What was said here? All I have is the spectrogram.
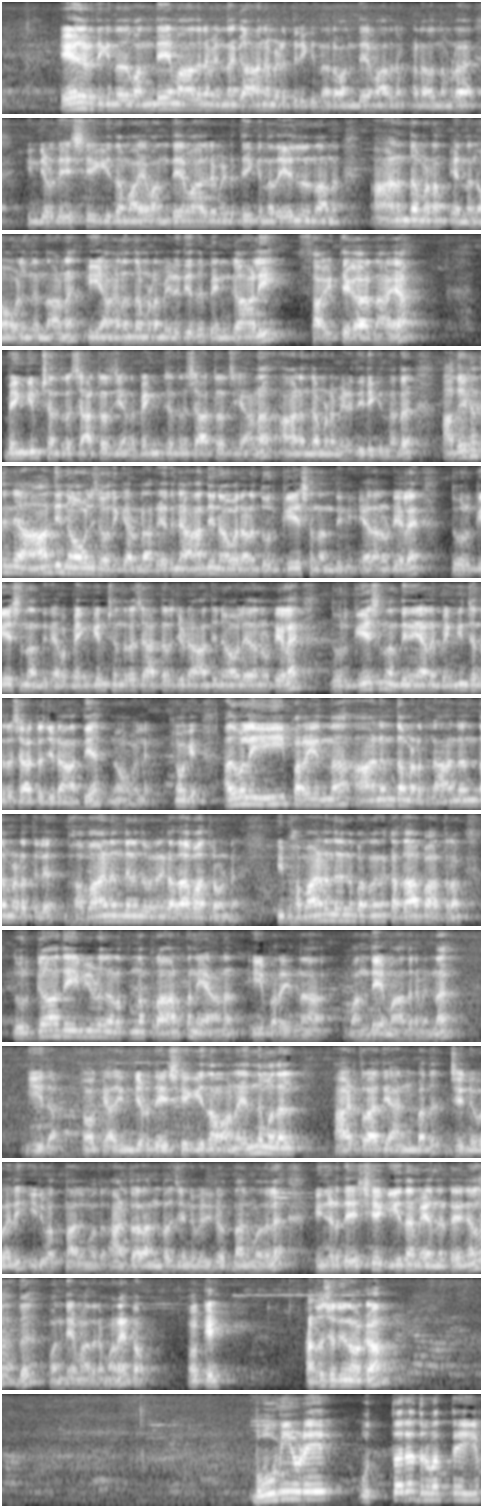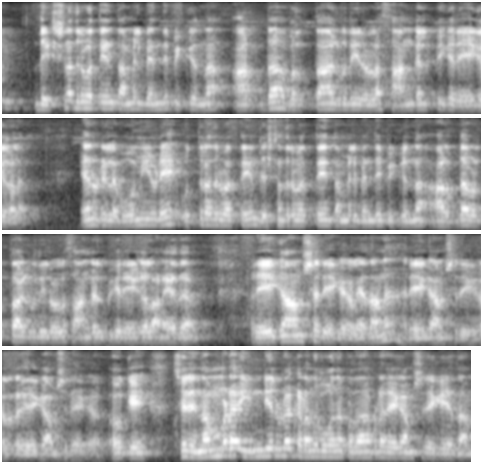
ഏതെടുത്തിരിക്കുന്നത്? വന്ദേ മാതരം എന്ന ഗാനം എടുത്തിരിക്കുന്നത്. അവിടെ വന്ദേ മാതരം നമ്മുടെ ഇന്ത്യയുടെ ദേശീയ ഗീതമായ വന്ദേ മാതരം എടുത്തിരിക്കുന്നത് ഏതിൽ നിന്നാണ്? ആനന്ദമഠം എന്ന നോവലിൽ നിന്നാണ് ഈ ആനന്ദമഠം എഴുതിയത് ബംഗാളി സാഹിത്യകാരനായ ബെങ്കിം ചന്ദ്ര ചാറ്റർജിയാണ്. ബെങ്കിം ചന്ദ്ര ചാറ്റർജിയാണ് ആനന്ദമഠം എഴുതിയിരിക്കുന്നത്. അദ്ദേഹത്തിന്റെ ആദ്യ നോവൽ ചോദിക്കാറുണ്ട്. അദ്ദേഹത്തിന്റെ ആദ്യ നോവലാണ് ദുർഗേശ നന്ദിനി. ഏതാണ് കുട്ടികളെ? ദുർഗേശ നന്ദിനി. അപ്പോൾ ബെങ്കിം ചന്ദ്ര ചാറ്റർജിയുടെ ആദ്യ നോവൽ ഏതാണ് കുട്ടികളെ? ദുർഗേശ നന്ദിനിയാണ് ബെങ്കിം ചന്ദ്ര ചാറ്റർജിയുടെ ആദ്യ നോവൽ. ഓക്കെ. അതുപോലെ ഈ പറയുന്ന ആനന്ദമഠത്തിൽ ആനന്ദമഠത്തിൽ ഭവാനന്ദൻ എന്ന് പറയുന്ന കഥാപാത്രമുണ്ട്. ഈ ഭവാനന്ദൻ എന്ന് പറയുന്ന കഥാപാത്രം ദുർഗാദേവിയോട് നടത്തുന്ന പ്രാർത്ഥനയാണ് ഈ പറയുന്ന വന്ദേ മാതരം എന്ന ഗീതം. ഓക്കെ അത് ഇന്ത്യയുടെ ദേശീയ ഗീതമാണ്. എന്ന് മുതൽ ആയിരത്തി തൊള്ളായിരത്തി അൻപത് ജനുവരി ഇരുപത്തിനാല് മുതൽ ആയിരത്തി തൊള്ളായിരത്തി അൻപത് ജനുവരി ഇരുപത്തിനാല് മുതൽ ഇന്ത്യയുടെ ദേശീയ ഗീതം ഏന്നിട്ട് കഴിഞ്ഞാൽ അത് വന്ദേ മാതരമാണ് കേട്ടോ. ഓക്കെ അടുത്ത ചോദ്യം നോക്കാം. ഭൂമിയുടെ ഉത്തര ധ്രുവത്തെയും ദക്ഷിണ ധ്രുവത്തെയും തമ്മിൽ ബന്ധിപ്പിക്കുന്ന അർദ്ധവൃത്താകൃതിയിലുള്ള സാങ്കല്പിക രേഖകൾ എന്നിട്ടില്ല ഭൂമിയുടെ ഉത്തര ധ്രുവത്തെയും ദക്ഷിണ ധ്രുവത്തെയും തമ്മിൽ ബന്ധിപ്പിക്കുന്ന അർദ്ധവൃത്താകൃതിയിലുള്ള സാങ്കല്പിക രേഖകളാണ് ഏത്? രേഖാംശ രേഖകൾ ഏതാണ്? രേഖാംശ രേഖകൾ രേഖാംശ രേഖകൾ ഓക്കെ ശരി. നമ്മുടെ ഇന്ത്യയിലൂടെ കടന്നു പോകുന്ന പ്രധാനപ്പെട്ട രേഖാംശ രേഖ ഏതാ?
